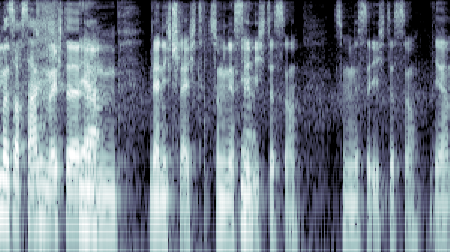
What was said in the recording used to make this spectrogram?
man es auch sagen möchte, ja. ähm, wäre nicht schlecht. Zumindest ja. sehe ich das so. Zumindest sehe ich das so, ja.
